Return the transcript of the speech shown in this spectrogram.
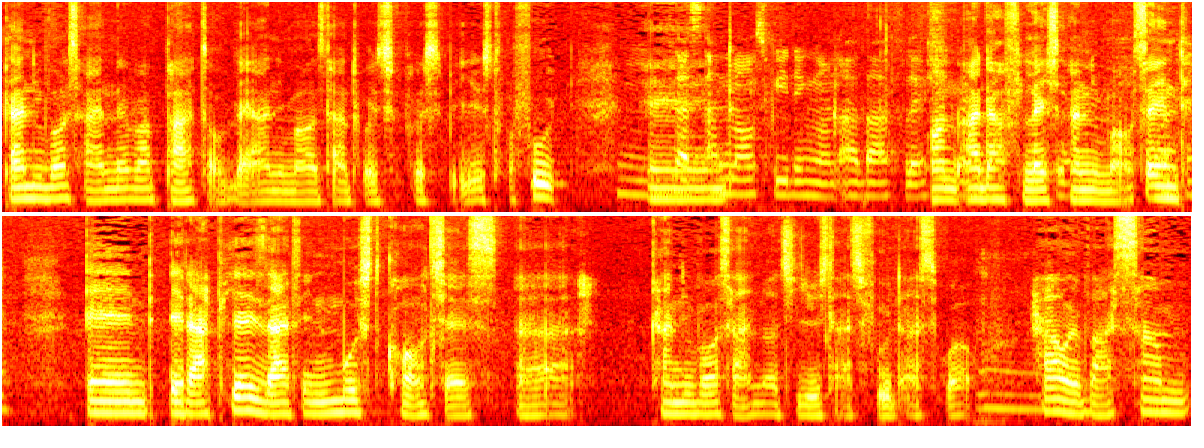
Carnivores are never part of the animals that were supposed to be used for food. Mm. That's animals feeding on other flesh. on right? other flesh Yeah. animals. And Okay. and it appears that in most cultures, uh, carnivores are not used as food as well. Mm. However, some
